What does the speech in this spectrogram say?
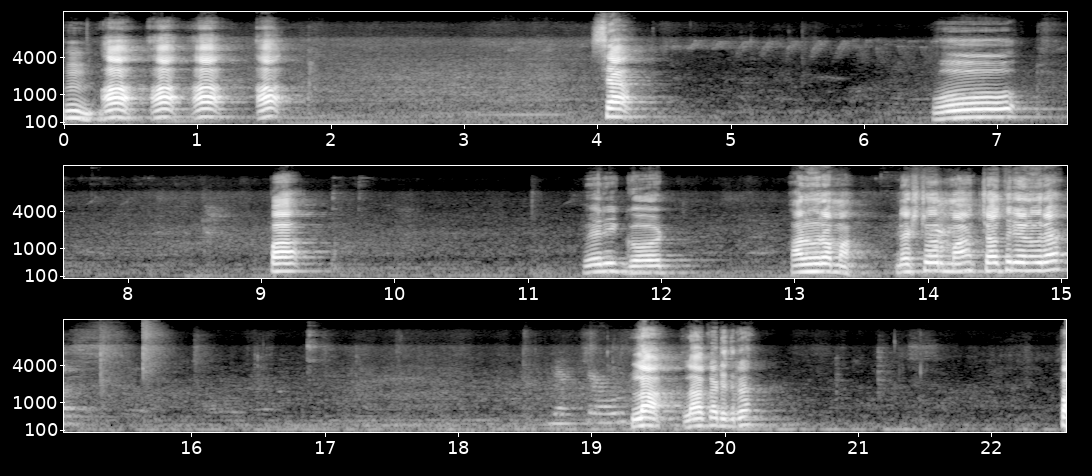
బా పం ఉమ్, ఆ ఆ ఆ ఆ శ ఓ ప వెరీ గుడ్ అనురమ్మా నెక్స్ట్ ఓవర్మా చాతురి అనురా లా లా కాడికి రా ప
